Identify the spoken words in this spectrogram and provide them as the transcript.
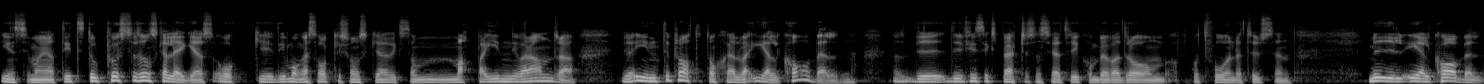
inser man att det är ett stort pussel som ska läggas och eh, det är många saker som ska liksom mappa in i varandra. Vi har inte pratat om själva elkabeln. Vi, det finns experter som säger att vi kommer behöva dra om upp mot 200 000 mil elkabel.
